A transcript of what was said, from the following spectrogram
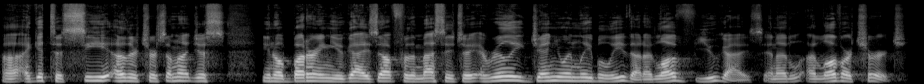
Uh, I get to see other churches. I'm not just you know, buttering you guys up for the message. I, really genuinely believe that. I love you guys, and I, I love our church.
